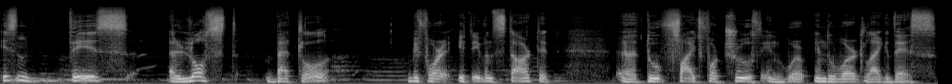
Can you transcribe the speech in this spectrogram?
Isn't this a lost battle before it even started uh, to fight for truth in, in the world like this?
